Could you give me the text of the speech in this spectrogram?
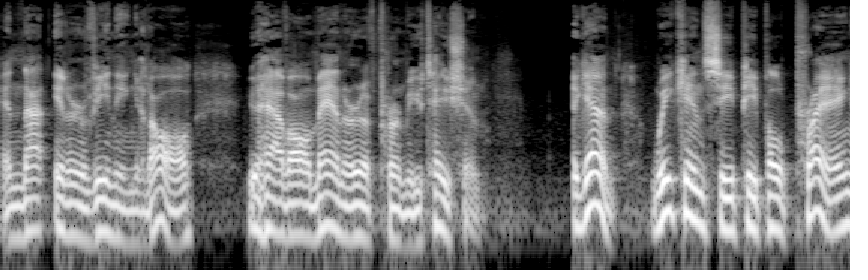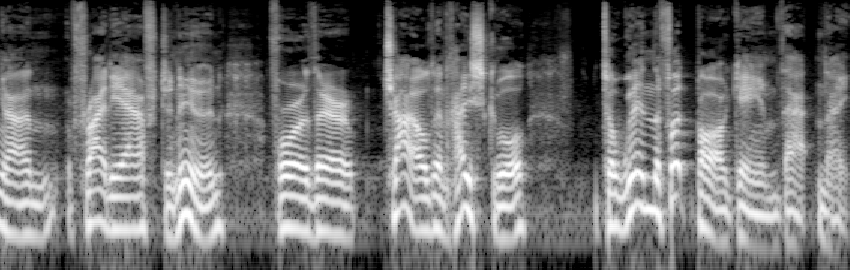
and not intervening at all, you have all manner of permutation. Again, we can see people praying on Friday afternoon for their child in high school to win the football game that night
